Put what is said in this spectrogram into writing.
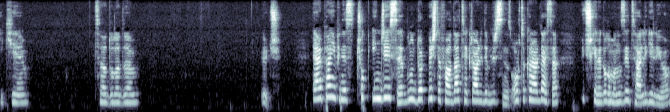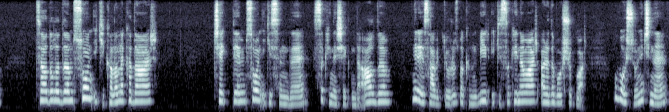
2 sağa doladım. 3 eğer pen ipiniz çok ince ise bunu 4-5 defa daha tekrar edebilirsiniz. Orta karardaysa 3 kere dolamanız yeterli geliyor. Tığa doladım. Son 2 kalana kadar çektim. Son ikisini de sık iğne şeklinde aldım. Nereye sabitliyoruz? Bakın 1 2 sık iğne var. Arada boşluk var. Bu boşluğun içine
